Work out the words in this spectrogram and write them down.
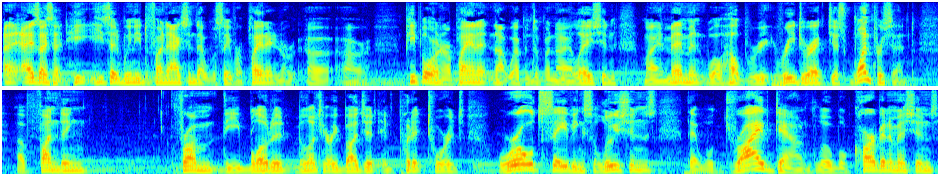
as I said, he, he said we need to find action that will save our planet and our, uh, our people and our planet, not weapons of annihilation. My amendment will help re- redirect just 1% of funding from the bloated military budget and put it towards world saving solutions that will drive down global carbon emissions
